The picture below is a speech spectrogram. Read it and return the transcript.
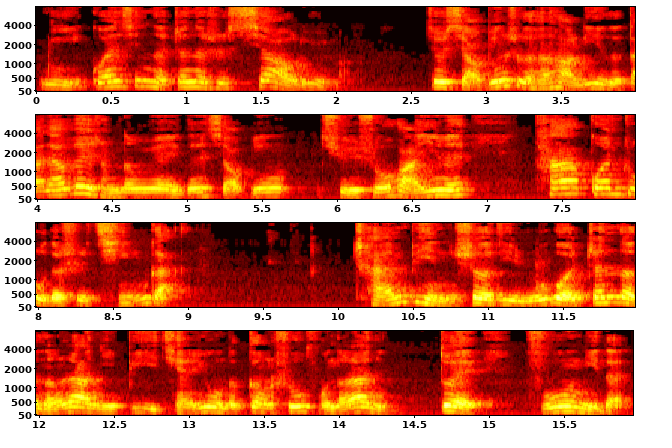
你关心的真的是效率吗？就小兵是个很好例子，大家为什么那么愿意跟小兵去说话？因为他关注的是情感。产品设计如果真的能让你比以前用的更舒服，能让你对服务你的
